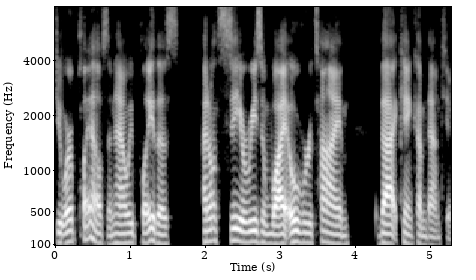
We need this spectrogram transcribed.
do our playoffs and how we play this. I don't see a reason why over time that can come down to.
